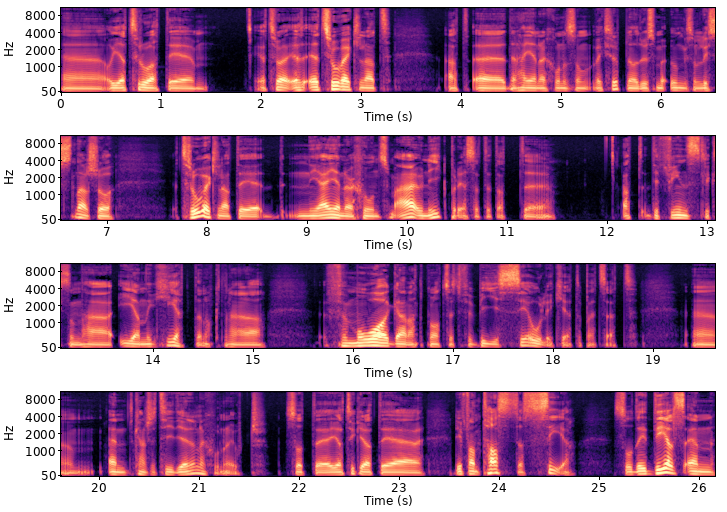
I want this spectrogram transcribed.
Eh, och jag tror att det, jag tror, jag, jag tror verkligen att, att eh, den här generationen som växer upp nu, och du som är ung som lyssnar, så jag tror verkligen att det, ni är en generation som är unik på det sättet att, eh, att det finns liksom den här enigheten och den här förmågan att på något sätt förbise olikheter på ett sätt. eh, än kanske tidigare generationer har gjort. Så att, eh, jag tycker att det är, det är fantastiskt att se. Så det är dels en,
